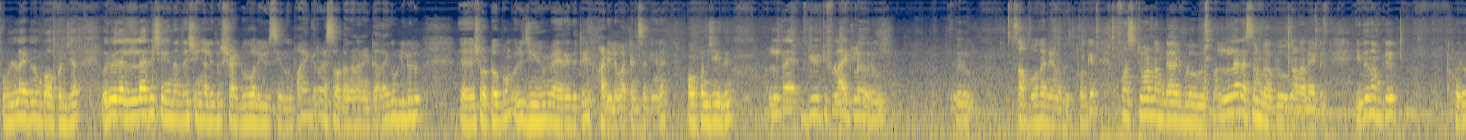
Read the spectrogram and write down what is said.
ഫുള്ളായിട്ട് നമുക്ക് ഓപ്പൺ ചെയ്യാം. ഒരുവിധം എല്ലാവരും ചെയ്യുന്നത് എന്താ വെച്ച് കഴിഞ്ഞാൽ ഇത് ഷെഡ് പോലെ യൂസ് ചെയ്യുന്നു. ഭയങ്കര രസമുണ്ടോ കാണാനായിട്ട്. അതായത് ഉള്ളിലൊരു ഷോർട്ട് ടോപ്പും ഒരു ജീനും വെയർ ചെയ്തിട്ട് അടിയിലെ ബട്ടൺസ് ഒക്കെ ഇങ്ങനെ ഓപ്പൺ ചെയ്ത് വളരെ ബ്യൂട്ടിഫുൾ ആയിട്ടുള്ള ഒരു ഒരു സംഭവം തന്നെയാണത്. ഓക്കെ ഫസ്റ്റ് വൺ നമുക്ക് ആ ഒരു ബ്ലൂ നല്ല രസമുണ്ട് ആ ബ്ലൂ കാണാനായിട്ട്. ഇത് നമുക്ക് ഒരു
